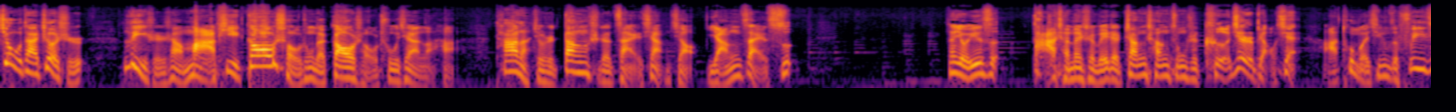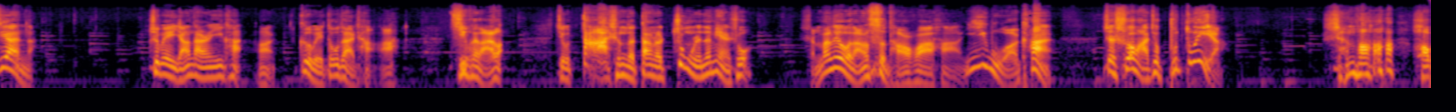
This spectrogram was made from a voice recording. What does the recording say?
就在这时。”历史上马屁高手中的高手出现了哈，他呢就是当时的宰相，叫杨再思。那有一次，大臣们是围着张昌宗是可劲儿表现啊，唾沫星子飞溅呢。这位杨大人一看啊，各位都在场啊，机会来了，就大声的当着众人的面说：“什么六郎似桃花哈？依我看，这说法就不对呀！什么好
